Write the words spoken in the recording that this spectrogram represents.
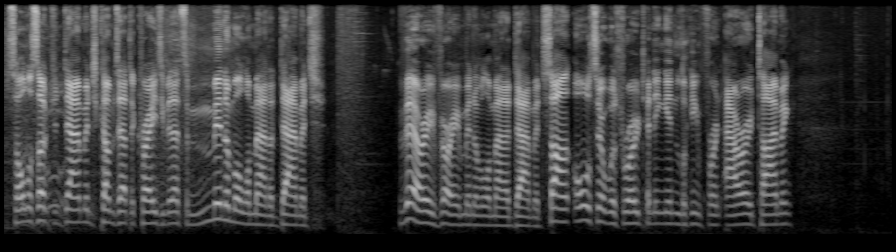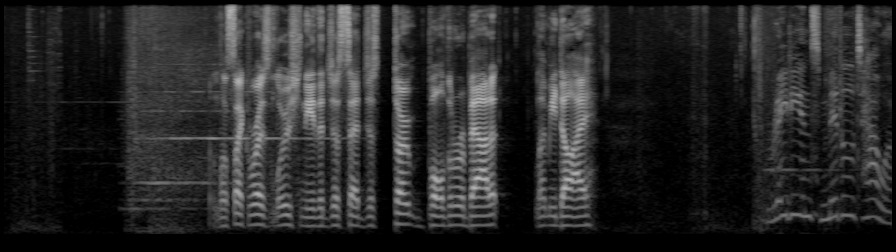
Solar Subject damage comes out to Crazy, but that's a minimal amount of damage. Very, very minimal amount of damage. San also was rotating in looking for an arrow timing. It looks like Resolution either just said, just don't bother about it. Let me die. Radiant's middle tower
